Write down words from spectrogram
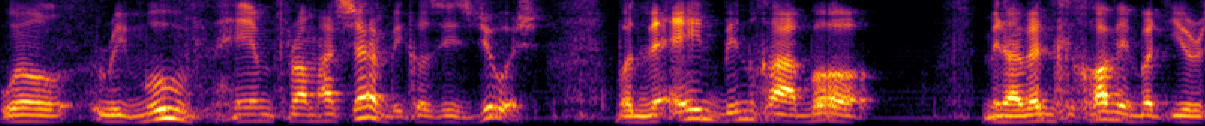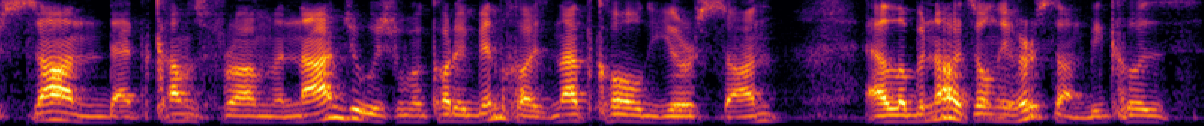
will remove him from Hashem because he's Jewish. But ve'ein bincha bo but your son that comes from a non-Jewish woman, Bincha, is not called your son. It's only her son because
